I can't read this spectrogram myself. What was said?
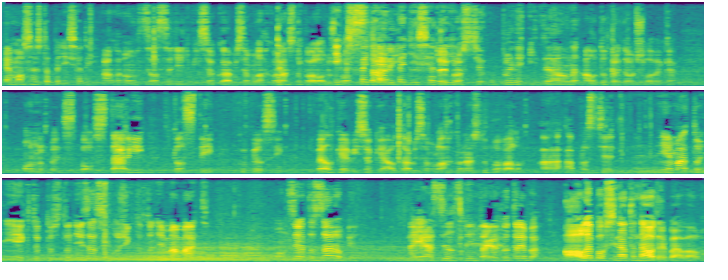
M850i. Ale on chcel sedieť vysoko, aby sa mu ľahko nastupovalo. On už bol X5 starý. M50i. To je proste úplne ideálne auto pre toho človeka. On bol starý, tlstý, kúpil si veľké, vysoké auto, aby sa mu ľahko nastupovalo. A, a proste nemá to niekto, kto si to nezaslúži, kto to nemá mať. On si na to zarobil. A jazdil s tým tak, ako treba. Alebo si na to naodrbával.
